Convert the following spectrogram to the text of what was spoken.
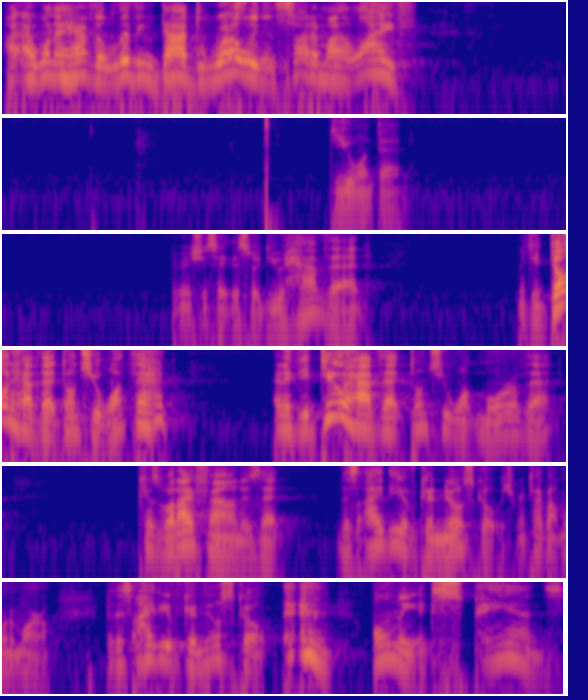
I, I want to have the living God dwelling inside of my life. Do you want that? Maybe I should say it this way Do you have that? And if you don't have that, don't you want that? And if you do have that, don't you want more of that? Because what I found is that this idea of ginosko, which we're going to talk about more tomorrow, but this idea of ginosko only expands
